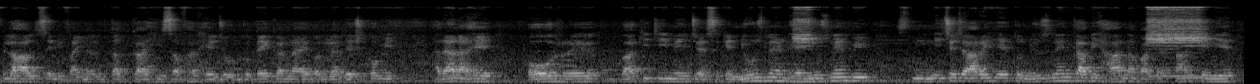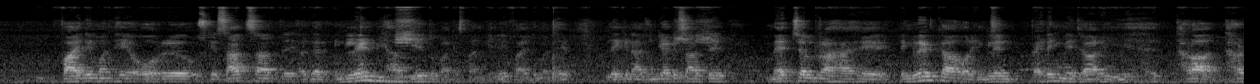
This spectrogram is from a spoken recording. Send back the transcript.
فی الحال سیمی فائنل تک کا ہی سفر ہے جو ان کو طے کرنا ہے۔ بنگلہ دیش کو بھی ہرانا ہے۔ اور باقی ٹیمیں جیسے کہ نیوزی لینڈ ہے نیوزی لینڈ بھی نیچے جا رہی ہے تو نیوزی لینڈ کا بھی ہارنا پاکستان کے لیے فائدہ مند ہے اور اس کے ساتھ ساتھ اگر انگلینڈ بھی ہارتی ہے تو پاکستان کے لیے فائدہ مند ہے۔ لیکن آج انڈیا کے ساتھ میچ چل رہا ہے انگلینڈ کا اور انگلینڈ بیٹنگ میں جا رہی ہے۔ دھڑا دھڑ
